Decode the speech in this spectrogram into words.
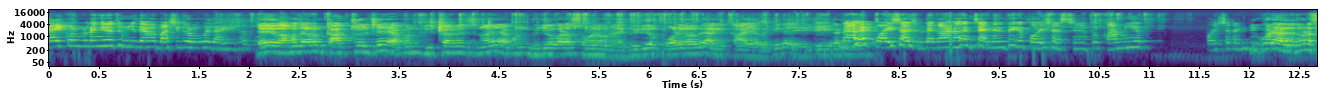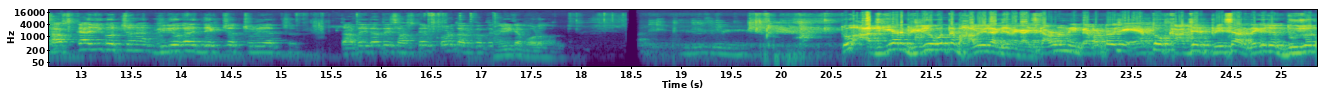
যাই করব না কিনা তুমি যদি আমার বাসি গরম করে দাঁড়িয়ে থাকো। যাই হোক আমাদের এখন কাজ চলছে এখন ডিস্টারবেন্স নয় এখন ভিডিও করার সময়ও নয়। ভিডিও পরে হবে আগে কাজ হবে ঠিক আছে? এই যে এখানে নাহলে পয়সা আসবে না কারণ এখন চ্যানেল থেকে পয়সা আসছে না তো কামিয়ে পয়সাটা কি করে আসবে? তোমরা সাবস্ক্রাইবই করছ না ভিডিও দেখছ চলে যাচ্ছ। তাড়াতাড়ি তাতে সাবস্ক্রাইব করো তাহলে তাতে বড় হবে। তো আজকে আর ভিডিও করতে ভালোই লাগছে না গাইজ কারণ এই ব্যাপারটা হচ্ছে এত কাজের প্রেসার দেখেছ দুজন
